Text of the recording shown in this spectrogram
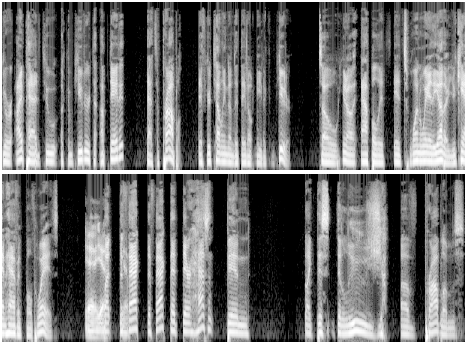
your iPad to a computer to update it, that's a problem. If you're telling them that they don't need a computer. So, you know, Apple it's it's one way or the other. You can't have it both ways. yeah, yeah. But the yeah. fact the fact that there hasn't been like this deluge of problems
